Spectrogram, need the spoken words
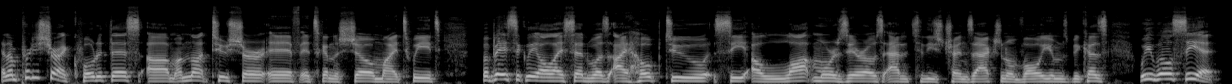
And I'm pretty sure I quoted this. Um, I'm not too sure if it's going to show my tweet. But basically all I said was I hope to see a lot more zeros added to these transactional volumes because we will see it.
